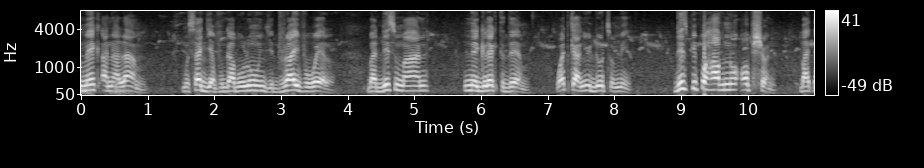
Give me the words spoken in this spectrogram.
make an alarm. Musajja vuga bulungi, drive well, but this man neglect them. What can you do to me? These people have no option. But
